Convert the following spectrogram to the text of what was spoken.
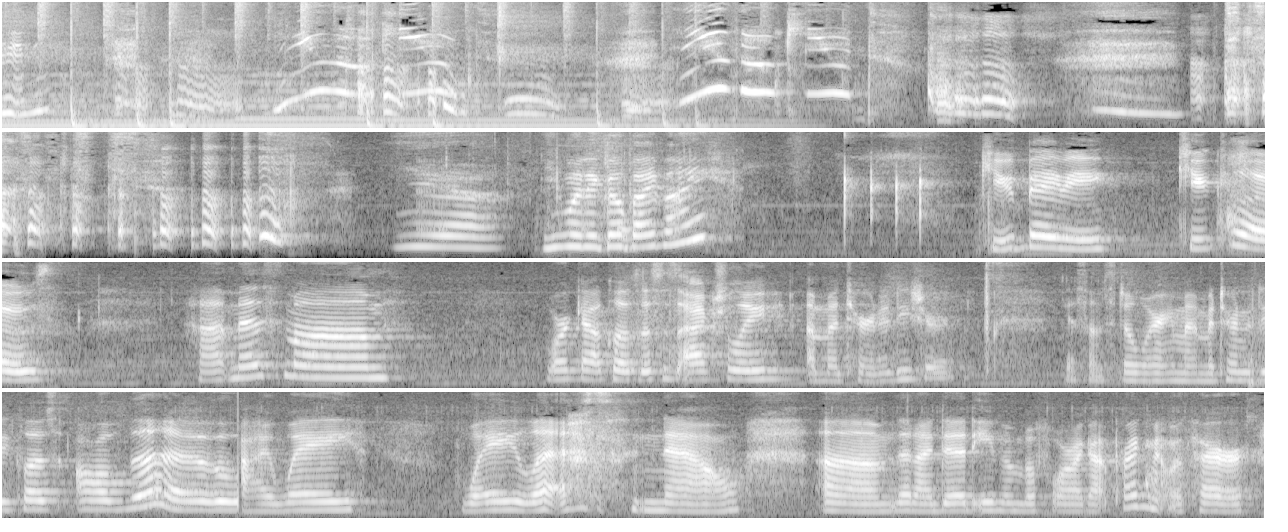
yeah. You want to go bye-bye? Cute baby. Cute clothes. Hot mess mom. Workout clothes. This is actually a maternity shirt. Yes, I'm still wearing my maternity clothes, although I weigh way less now um, than I did even before I got pregnant with her.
